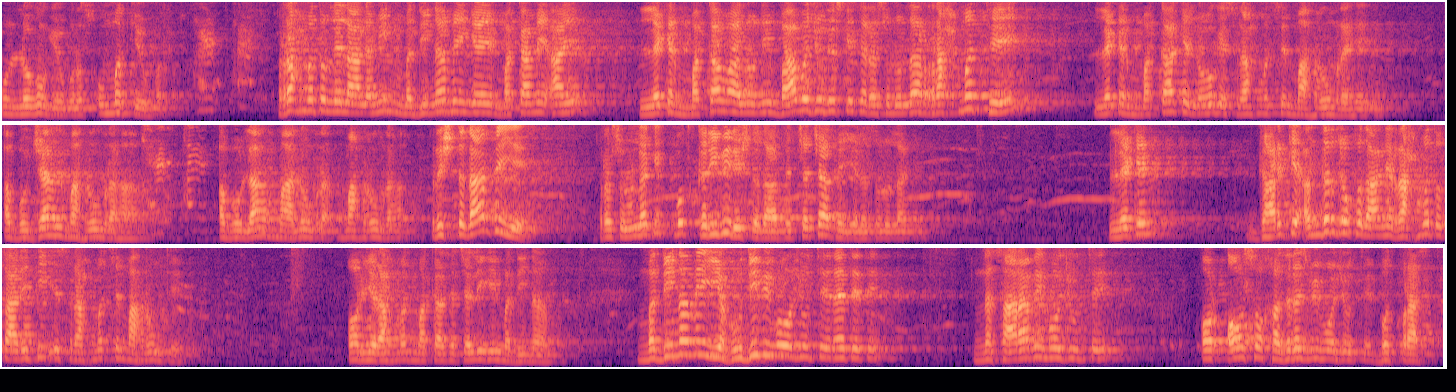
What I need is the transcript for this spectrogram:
उन लोगों के ऊपर, उस उम्मत के ऊपर। रहमत आलमीन मदीना में गए, मक्का में आए, लेकिन मक्का वालों ने बावजूद इसके कि रसूलुल्लाह रहमत थे, लेकिन मक्का के लोग इस रहमत से महरूम रहे। अबू जहल महरूम रहा, अबू लाह मालूम महरूम रहा। रिश्तेदार थे ये, रसूलुल्लाह के बहुत करीबी रिश्तेदार थे, चचा थे ये रसूलुल्लाह के। लेकिन घर के अंदर जो खुदा ने रहमत उतारी थी, इस रहमत से महरूम थे। और ये रहमत मक्का से चली गई मदीना। मदीना में यहूदी भी मौजूद थे, रहते थे। नसारा भी मौजूद थे। और औसो खजरज भी मौजूद थे बुत प्रस्त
